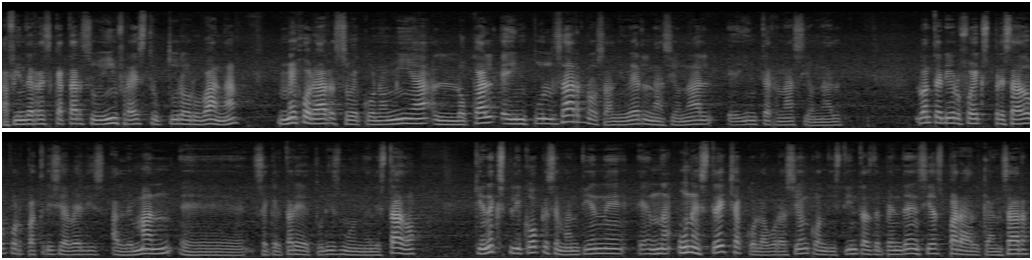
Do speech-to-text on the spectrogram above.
a fin de rescatar su infraestructura urbana, mejorar su economía local e impulsarnos a nivel nacional e internacional. Lo anterior fue expresado por Patricia Vélez Alemán, eh, secretaria de Turismo en el Estado, quien explicó que se mantiene en una, estrecha colaboración con distintas dependencias para alcanzar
